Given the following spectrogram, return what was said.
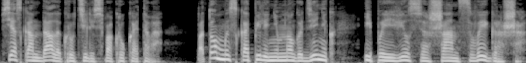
Все скандалы крутились вокруг этого. Потом мы скопили немного денег, и появился шанс выигрыша.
